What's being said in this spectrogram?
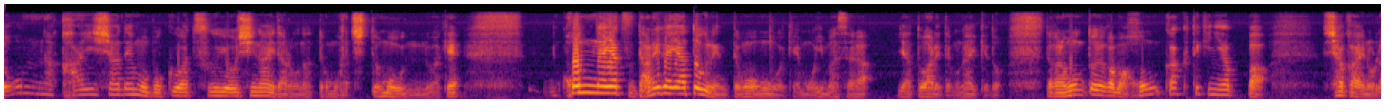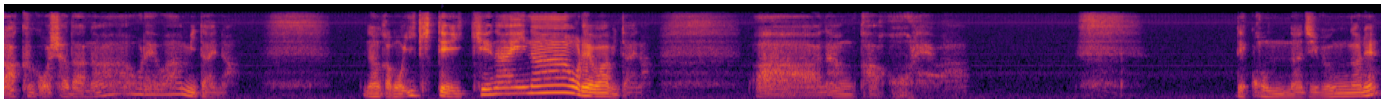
どんな会社でも僕は通用しないだろうなって思うちって思うわけ。こんなやつ誰が雇うねんっても思うわけ。もう今更雇われてもないけど。だから本当にまあ本格的にやっぱ社会の落語者だな俺はみたいな。なんかもう生きていけないな俺はみたいな。ああ、なんかこれは。で、こんな自分がね、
